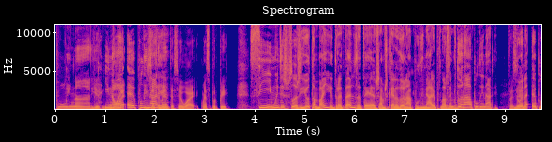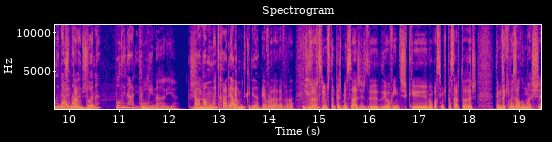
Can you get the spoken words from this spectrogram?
Polinária. E não, não é, é a Polinária. Exatamente, essa é o A, começa por P. Sim, e muitas pessoas, e eu também, durante anos até achámos que era Dona Apolinária, porque nós temos Dona Apolinária. Pois Dona é. Apolinária, não, é Dona Polinária. Polinária. É um nome muito raro e ela é, é, muito querida. É verdade, é verdade. Mas agora recebemos tantas mensagens de, de, ouvintes que não conseguimos passar todas. Temos aqui mais algumas. Uh,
